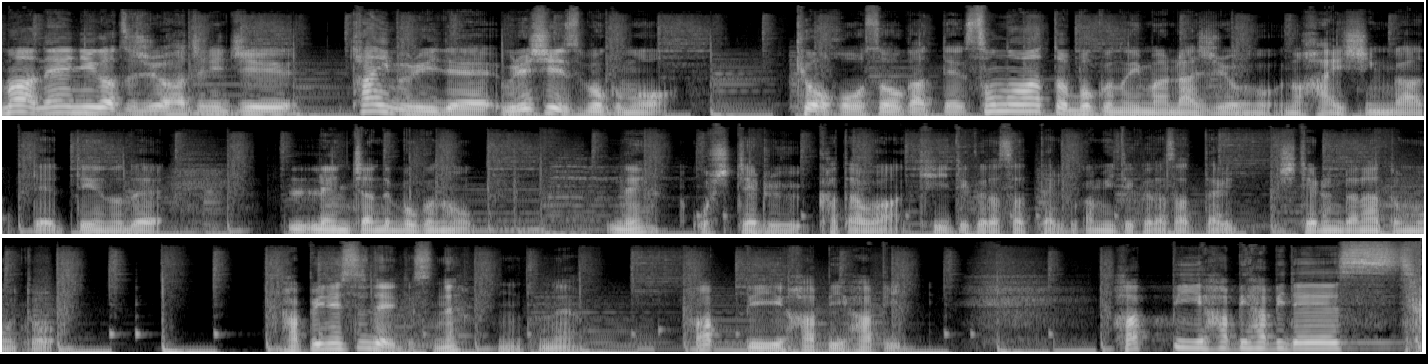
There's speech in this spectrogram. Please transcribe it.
まあね、2月18日、タイムリーで嬉しいです、僕も。今日放送があって、その後僕の今ラジオの配信があってっていうので、連チャンで僕のね、推してる方は聞いてくださったりとか見てくださったりしてるんだなと思うと、ハピネスデーですね、ほんとね。ハッピーハピハピ。ハッピーハピハピです。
